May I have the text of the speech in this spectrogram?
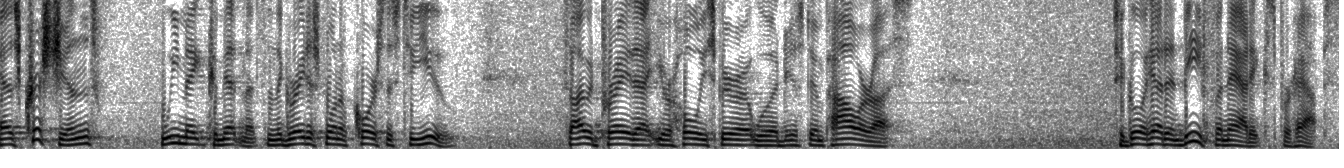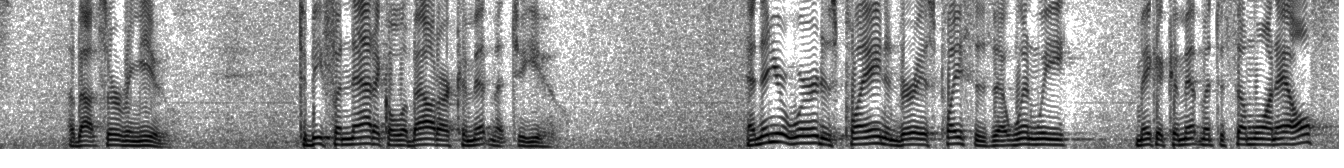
as Christians, we make commitments. And the greatest one, of course, is to you. So I would pray that your Holy Spirit would just empower us to go ahead and be fanatics, perhaps about serving you, to be fanatical about our commitment to you. And then your word is plain in various places that when we make a commitment to someone else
